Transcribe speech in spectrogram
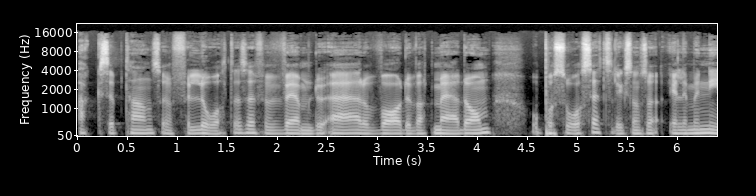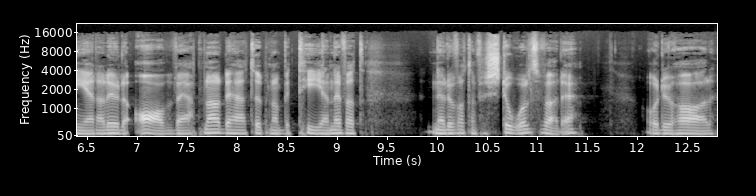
acceptans och en förlåtelse för vem du är och vad du varit med om. Och på så sätt så, liksom så eliminerar du eller avväpnar det här typen av beteende. För att när du har fått en förståelse för det och du har,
